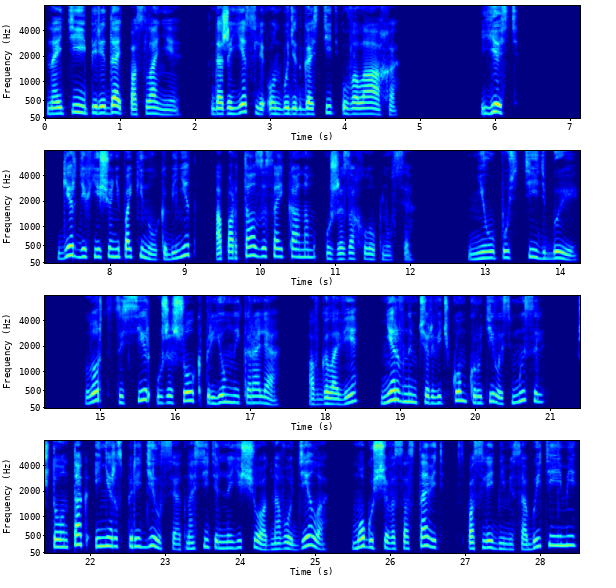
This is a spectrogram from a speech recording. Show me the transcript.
Найти и передать послание, даже если он будет гостить у Валааха. «Есть!» Гердих еще не покинул кабинет, а портал за Сайканом уже захлопнулся. Не упустить бы! Лорд Цессир уже шел к приемной короля, а в голове нервным червячком крутилась мысль, что он так и не распорядился относительно еще одного дела, могущего составить с последними событиями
